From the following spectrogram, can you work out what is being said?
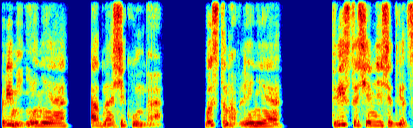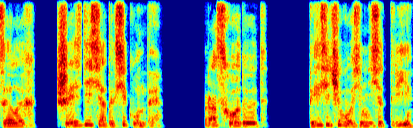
Применение — 1 секунда. Восстановление — 372,6 секунды. Расходует 1083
